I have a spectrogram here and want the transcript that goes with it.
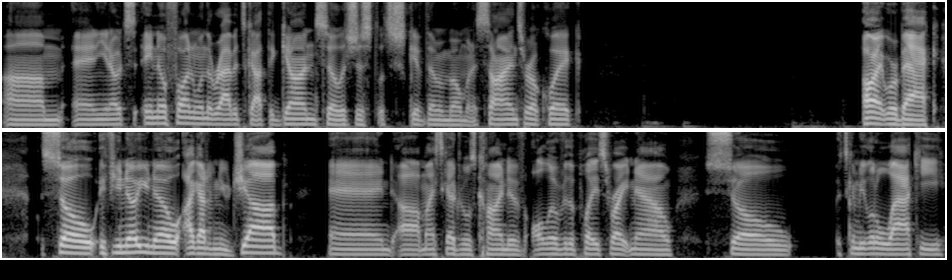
Um, and you know, it's ain't no fun when the rabbits got the gun. So let's just let's just give them a moment of silence real quick. All right, we're back. So if you know, you know, I got a new job, and uh, my schedule is kind of all over the place right now. So it's gonna be a little wacky.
